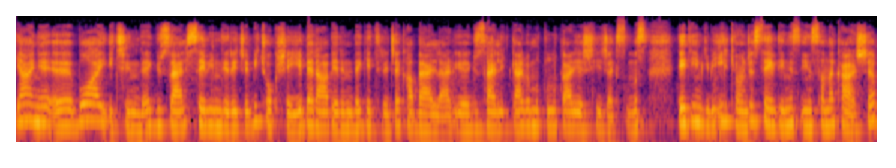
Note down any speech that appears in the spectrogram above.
Yani e, bu ay içinde güzel, sevindirici birçok şeyi beraberinde getirecek haberler, e, güzellikler ve mutluluklar yaşayacaksınız. Dediğim gibi ilk önce sevdiğiniz insana karşı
